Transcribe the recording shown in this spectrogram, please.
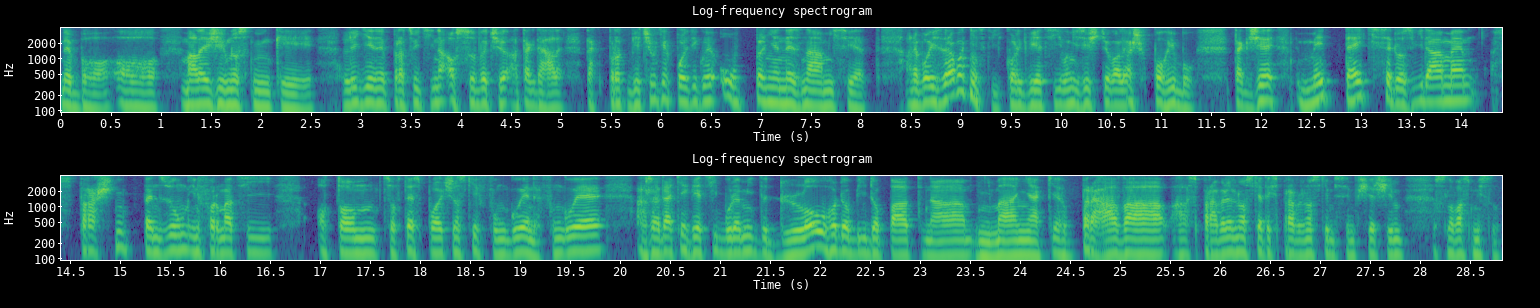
nebo o malé živnostníky, lidi pracující na OSVČ a tak dále, tak pro většinu těch politiků je úplně neznámý svět. A nebo i zdravotnictví, kolik věcí oni zjišťovali až v pohybu. Takže my teď se dozvídáme strašný penzum informací o tom, co v té společnosti funguje, nefunguje a řada těch věcí bude mít dlouhodobý dopad na vnímání nějakého práva a spravedlnosti a ty spravedlnosti myslím v širším slova smyslu.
